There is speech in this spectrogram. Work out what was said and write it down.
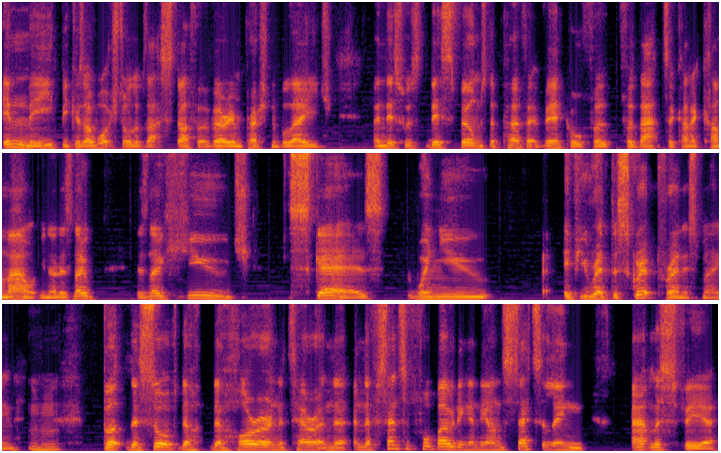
in me because I watched all of that stuff at a very impressionable age. And this was this film's the perfect vehicle for for that to kind of come out. You know, there's no there's no huge scares when you if you read the script for Enys Men, hmm but the sort of the, the horror and the terror and the and the sense of foreboding and the unsettling atmosphere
